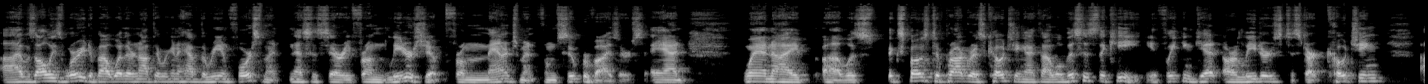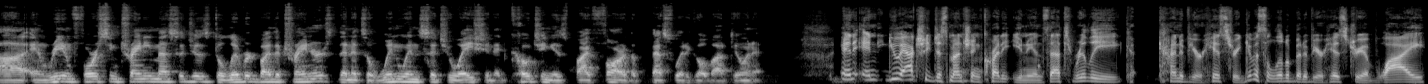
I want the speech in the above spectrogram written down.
I was always worried about whether or not they were going to have the reinforcement necessary from leadership, from management, from supervisors, and when I uh, was exposed to progress coaching, I thought, well, this is the key. If we can get our leaders to start coaching uh, and reinforcing training messages delivered by the trainers, then it's a win win situation. And coaching is by far the best way to go about doing it. And and you actually just mentioned credit unions. That's really kind of your history. Give us a little bit of your history of why.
